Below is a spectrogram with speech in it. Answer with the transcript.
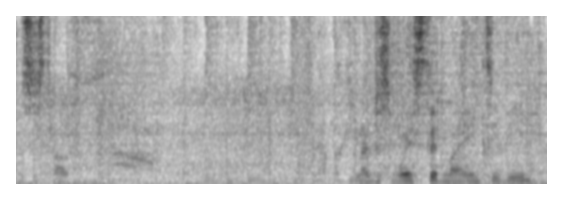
This is tough. And I just wasted my ATB.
